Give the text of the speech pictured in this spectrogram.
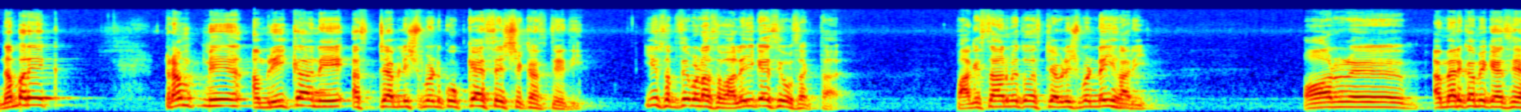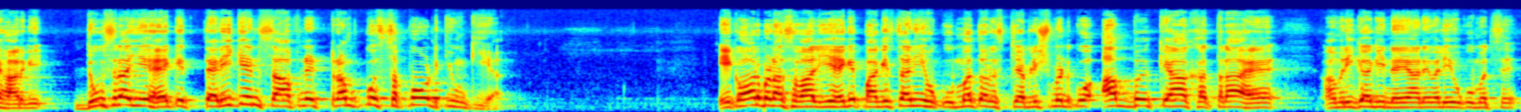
नंबर एक, ट्रंप ने अमेरिका ने एस्टेब्लिशमेंट को कैसे शिकस्त दे दी? ये सबसे बड़ा सवाल है, ये कैसे हो सकता है? पाकिस्तान में तो एस्टेब्लिशमेंट नहीं हारी। और अमेरिका में कैसे हार गई? दूसरा यह है कि तहरीक इंसाफ ने ट्रंप को सपोर्ट क्यों किया? एक और बड़ा सवाल यह है कि पाकिस्तानी हुकूमत और इस्टेब्लिशमेंट को अब क्या खतरा है अमेरिका की नई आने वाली हुकूमत से?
